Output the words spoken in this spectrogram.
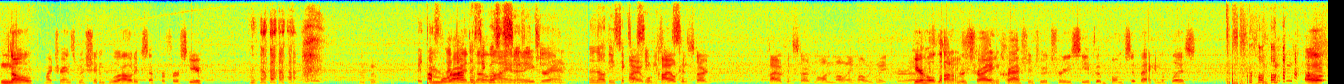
No, my transmission blew out except for first gear. Wait, I'm these- I thought riding the thing was a line at eight grand. No, no, these things All are right, well CVTs. Kyle can start. Kyle can start lawn mowing while we wait for. Uh, Here, hold on. I'm James. gonna try and crash into a tree, see if it bumps it back into place. Oh,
